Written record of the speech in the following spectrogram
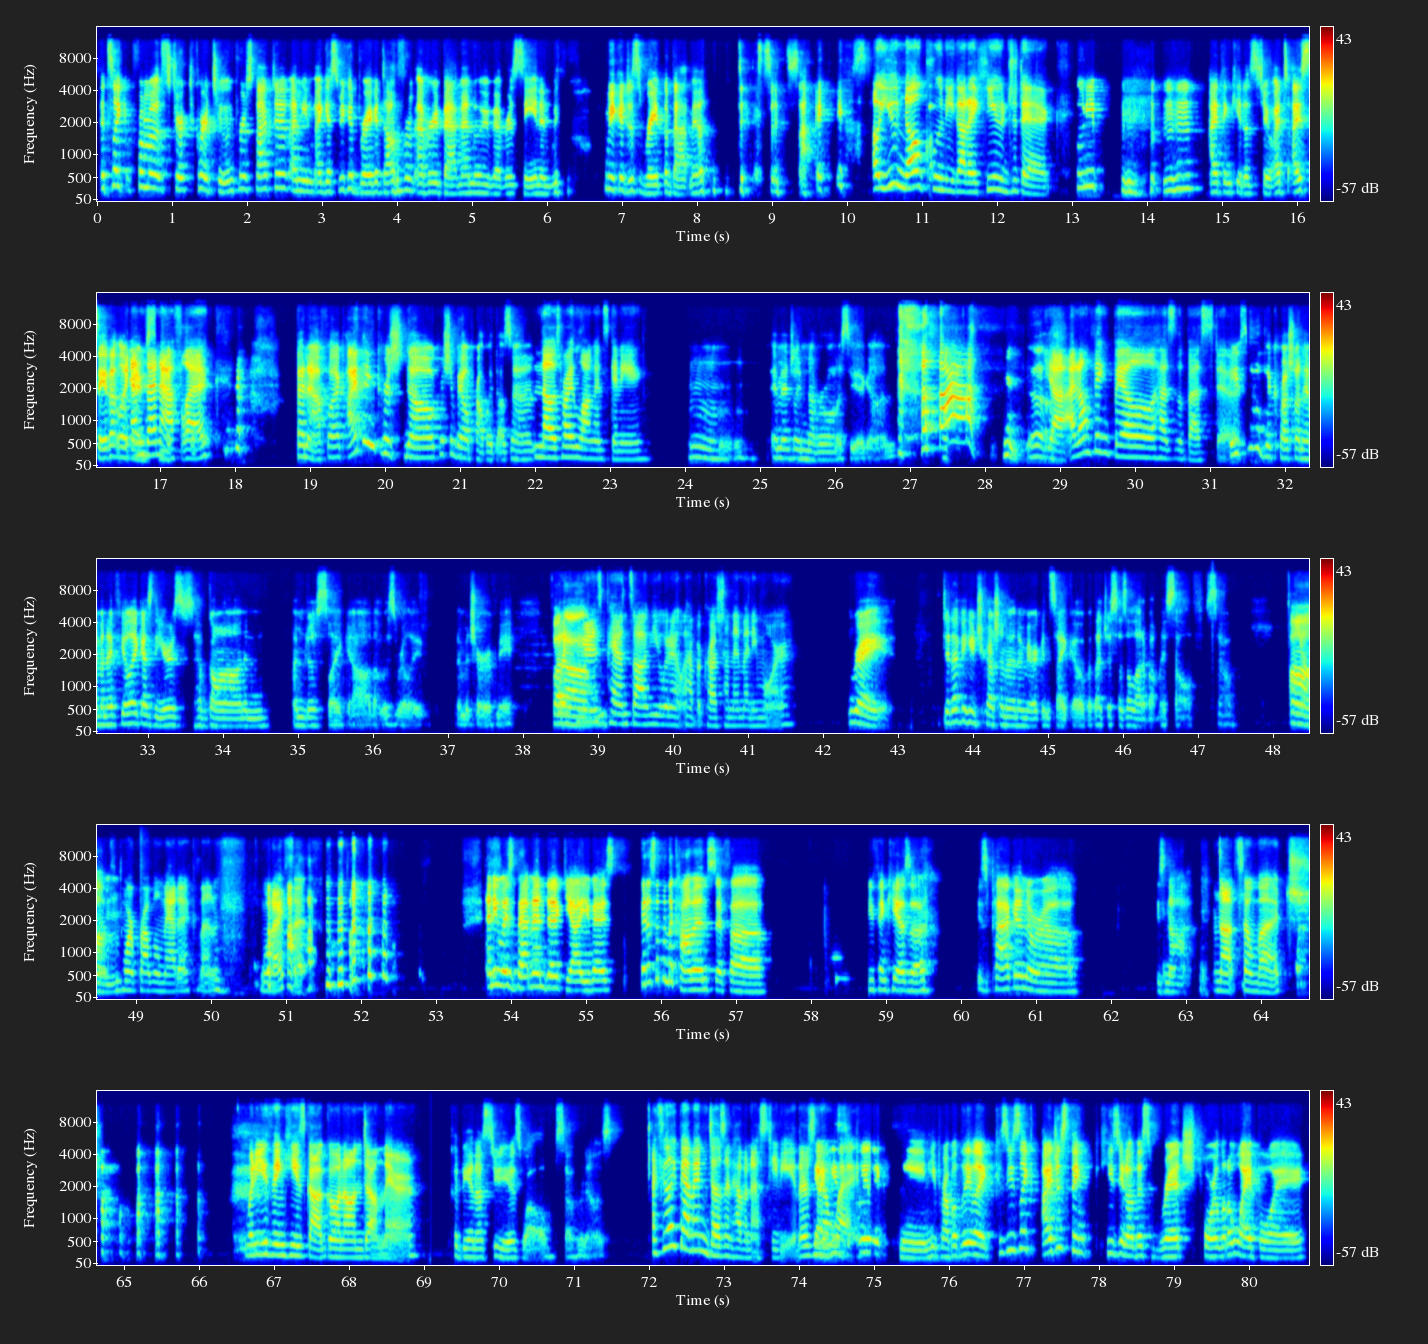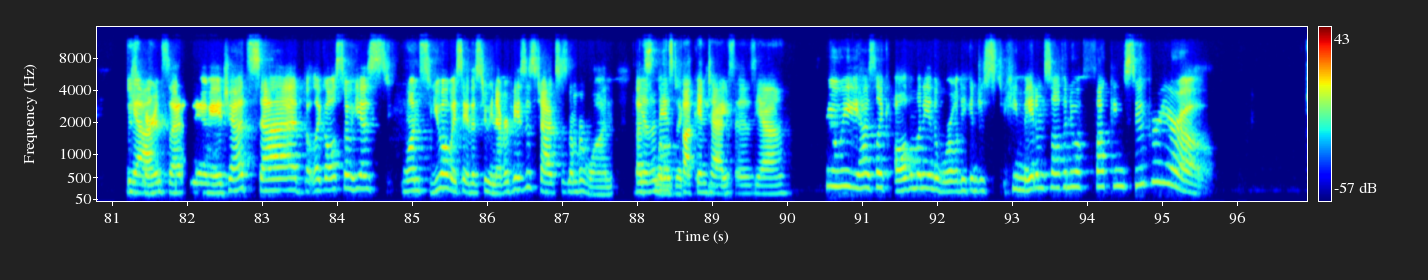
it's like from a strict cartoon perspective. I mean, I guess we could break it down from every Batman movie we've ever seen, and we we could just rate the Batman dicks in size. Oh, you know Clooney got a huge dick. Clooney, mhm, I think he does too. I, I say that like and I've Ben. Affleck. Ben Affleck. I think Chris. No, Christian Bale probably doesn't. No, it's probably long and skinny. Hmm. Image I never want to see again. Yeah, I don't think Bale has the best I used to have a big crush on him, and I feel like as the years have gone on, and I'm just like, yeah, that was really immature of me. But if he get his um, pants off, you wouldn't have a crush on him anymore. right, did have a huge crush on an American Psycho, but that just says a lot about myself. So, Yeah, um, more problematic than what I said. anyways, Batman Dick, yeah, you guys hit us up in the comments if uh you think he has a he's packing or uh he's not. Not so much. What do you think he's got going on down there? Could be an STD as well. So who knows? I feel like Batman doesn't have an STD. There's yeah, no he's way. like clean. He probably like because he's like I just think he's you know this rich poor little white boy. His Yeah. parents died at a young age. Yeah, it's sad, but like also he has once you always say this too. He never pays his taxes. Number one, he doesn't pay his fucking taxes. Yeah. Two, he has like all the money in the world. He can just he made himself into a fucking superhero.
